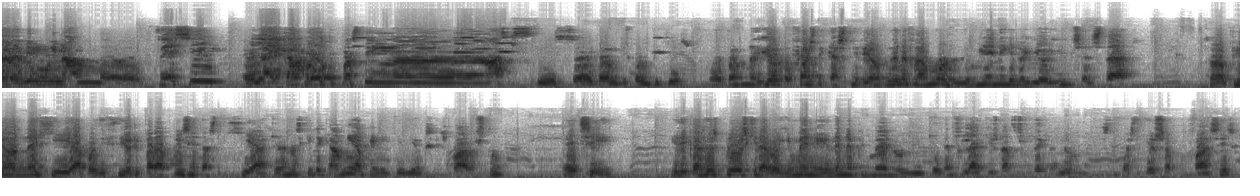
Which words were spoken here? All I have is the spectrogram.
ρε παιδί μου, ή να ε, θέσει ε, λαϊκά πρότυπα στην ε, άσκηση της ε, οικονομικής πολιτικής. Υπάρχουν δύο αποφάσεις δικαστηριών που δεν εφαρμόζονται. Μία είναι για το Γεωργίου της Ελστάτ, στον οποίο έχει αποδειχθεί ότι παραπείσε τα στοιχεία και δεν ασκείται καμία ποινική δίωξη εις βάρος του. Έτσι, οι δικαστές πλήρως χειραγωγημένοι δεν επιμένουν και δεν φυλακίζουν αυτούς που δεν καλούν τις δικαστικές τους αποφάσεις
